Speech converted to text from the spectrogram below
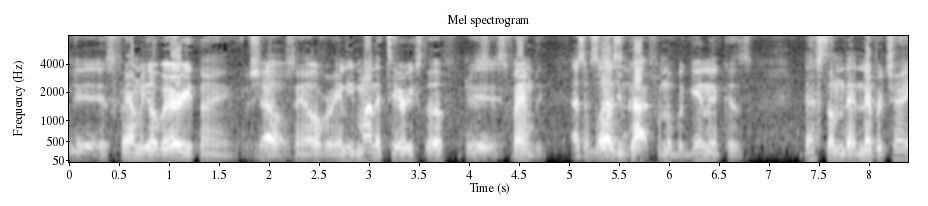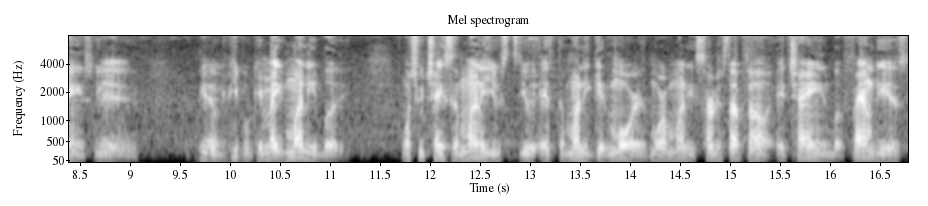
Yeah. Is family over everything. you know what sure. I'm saying? Over any monetary stuff, it's, Yeah. it's family. That's a all you got from the beginning, because that's something that never changed. Usually, people Yeah. people can make money, but once you chasing money, you you it's the money get more. It's more money. Certain stuff don't it change, but family is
